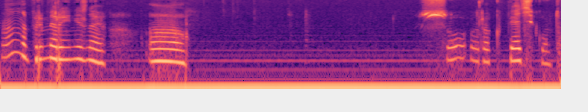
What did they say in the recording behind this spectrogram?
Ну, например, я не знаю. А, 45 секунд.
